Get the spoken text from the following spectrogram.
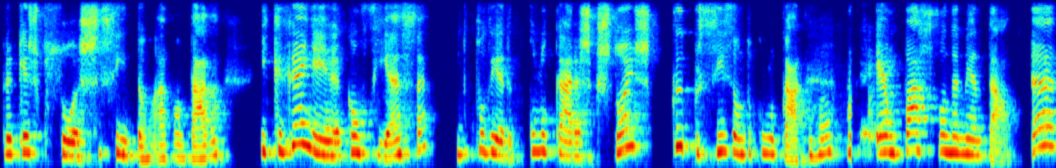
para que as pessoas se sintam à vontade e que ganhem a confiança de poder colocar as questões que precisam de colocar. Uhum. É um passo fundamental. A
